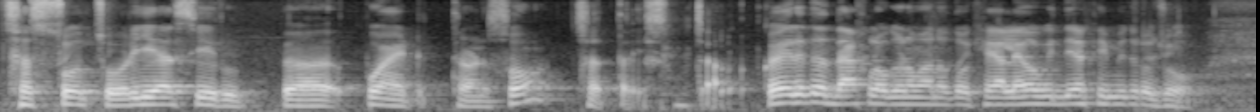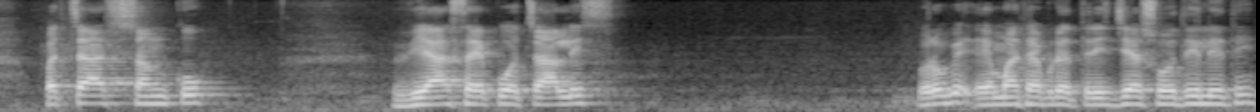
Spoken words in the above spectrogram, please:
છસો ચોર્યાસી પોઈન્ટ ત્રણસો છત્રીસ. ચાલો. કઈ રીતે દાખલો ગણવાનો તો ખ્યાલ આવ્યો વિદ્યાર્થી મિત્રો? જો પચાસ શંકુ, વ્યાસ આપ્યો ચાલીસ. બરાબર? એમાંથી આપણે ત્રિજ્યા શોધી લીધી.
